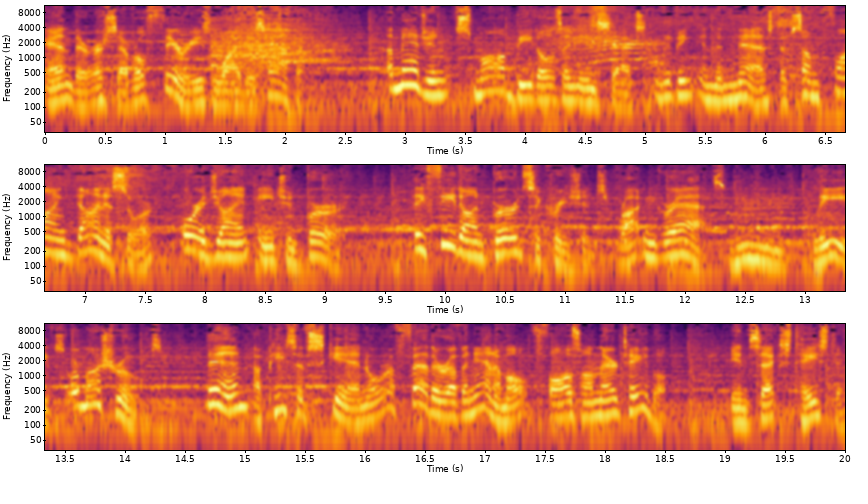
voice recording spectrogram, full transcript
And there are several theories why this happened. Imagine small beetles and insects living in the nest of some flying dinosaur or a giant ancient bird. They feed on bird secretions, rotten grass, mm, leaves, or mushrooms. Then a piece of skin or a feather of an animal falls on their table. Insects taste it,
